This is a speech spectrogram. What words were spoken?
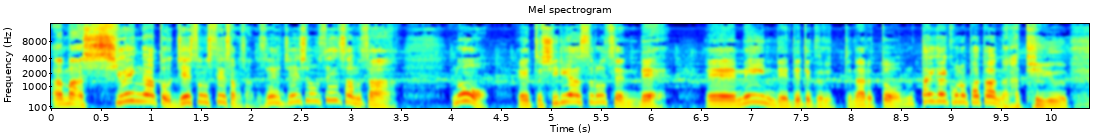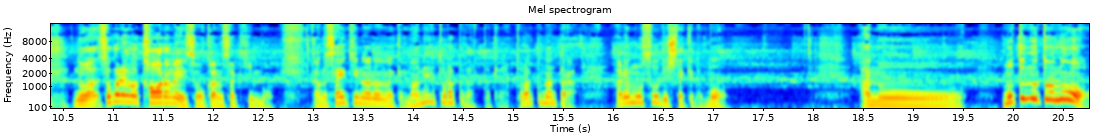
あまあ主演があとジェイソン・ステイサムさんですね。ジェイソン・ステイサムさんの、えーと、シリアス路線でえー、メインで出てくるってなると、大概このパターンだなっていうのは、そこら辺は変わらないんですよ、他の作品も。あの、最近のあのなんだっけ、マネートラックだったっけな、トラックなんたら、あれもそうでしたけども、あのー、元々の、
